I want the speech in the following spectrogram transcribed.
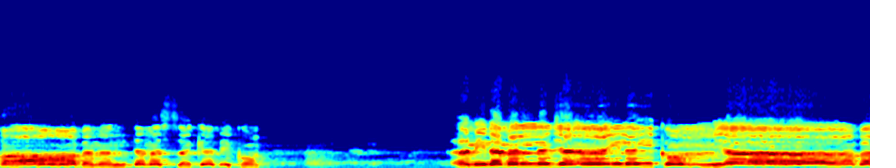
خاب من تمسك بكم أمن من لجأ إليكم يا باب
